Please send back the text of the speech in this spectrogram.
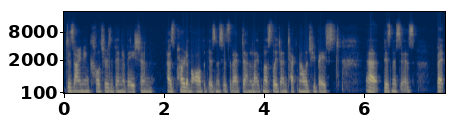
designing cultures of innovation as part of all the businesses that I've done, and I've mostly done technology based uh, businesses. But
